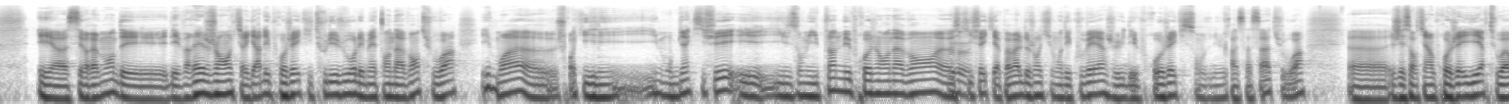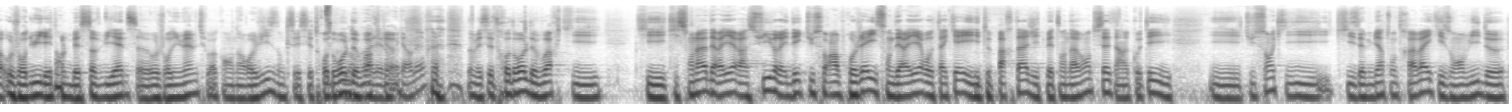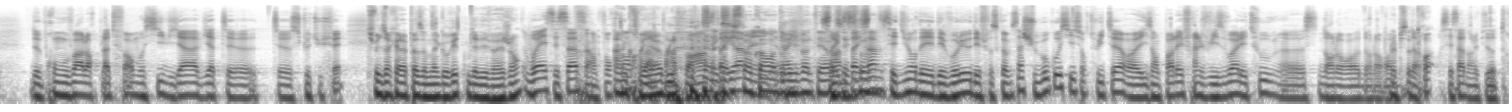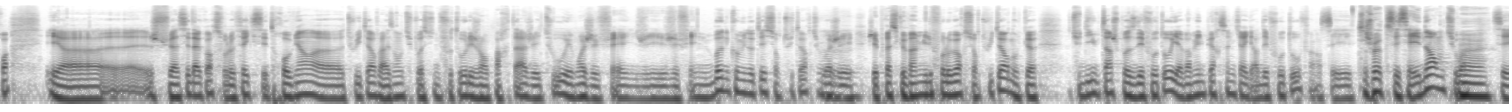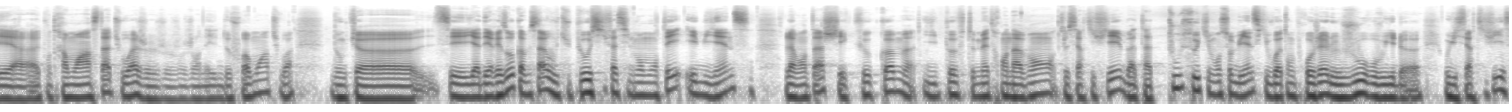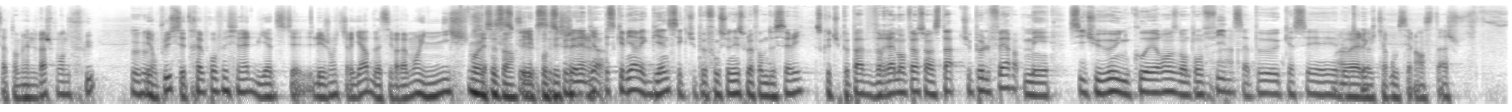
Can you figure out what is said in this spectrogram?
Et euh, c'est vraiment des, des vrais gens qui regardent les projets, qui tous les jours les mettent en avant, tu vois. Et moi, euh, je crois qu'ils ils m'ont bien kiffé et ils ont mis plein de mes projets en avant, euh, ce qui fait qu'il y a pas mal de gens qui m'ont découvert. J'ai eu des projets qui sont venus grâce à ça, tu vois. J'ai sorti un projet hier, tu vois. Aujourd'hui, il est dans le best of Behance, aujourd'hui même, tu vois, quand on enregistre. Donc c'est trop drôle de On voir que, non mais c'est trop drôle de voir qu'ils qui, qui sont là derrière à suivre. Et dès que tu sors un projet, ils sont derrière au taquet, ils te partagent, ils te mettent en avant. Tu sais, t'as un côté, ils- ils- tu sens qu'ils qu'ils aiment bien ton travail, qu'ils ont envie de, de promouvoir leur plateforme aussi via, via te- te- ce que tu fais. Tu veux dire qu'à la place d'un algorithme, il y a des vrais gens Ouais, c'est ça, c'est important. Incroyable. tu vois, par rapport à Ça existe Instagram, encore en et- 2021, Sur c'est Instagram, c'est dur des- d'évoluer ou des choses comme ça. Je suis beaucoup aussi sur Twitter. euh, Ils en parlaient French Visual et tout euh, dans leur dans leur L'épisode dans- 3. C'est ça dans l'épisode 3. Et euh, je suis assez d'accord sur le fait que c'est trop bien euh, Twitter par exemple, tu postes une photo, les gens partagent et tout et moi j'ai fait j'ai j'ai fait une bonne communauté sur Twitter, tu vois, Mhm. j'ai j'ai presque 20 000 followers sur Twitter donc euh, tu te dis putain, je poste des photos, il y a 20 000 personnes qui regardent des photos, enfin c'est C'est énorme, tu vois. Ouais. C'est euh, contrairement à Insta, tu vois, je- je- j'en ai deux fois moins, tu vois. Donc euh, c'est il y a des réseaux comme ça où tu peux aussi facilement monter. Et Behance, l'avantage c'est que comme ils peuvent te mettre en avant, te certifier, bah t'as tous ceux qui vont sur Behance qui voient ton projet le jour où ils euh, où ils certifient et ça t'emmène vachement de flux. Mhm. Et en plus c'est très professionnel Behance. Les gens qui regardent, bah, c'est vraiment une niche. Ouais, c'est ça. C'est ce que- les c'est ce que j'allais professionnels. dire. Ce qui est bien avec Bien, c'est que tu peux fonctionner sous la forme de série. Ce que tu peux pas vraiment faire sur Insta, tu peux le faire, mais si tu veux une cohérence dans ton feed, ça peut casser le Ouais, truc. le carrousel Insta, je-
